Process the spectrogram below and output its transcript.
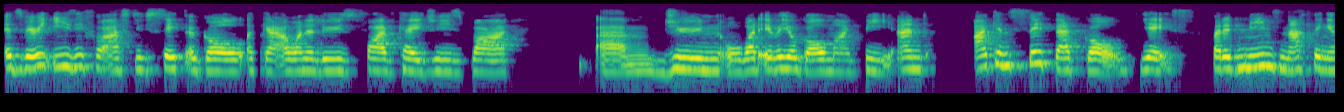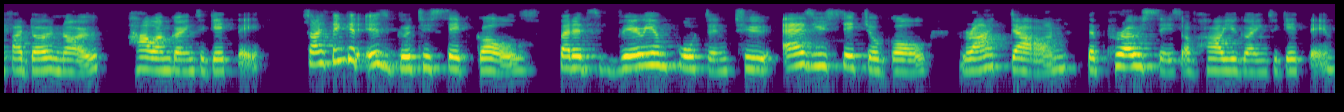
it's very easy for us to set a goal. Okay, I want to lose five kgs by um, June or whatever your goal might be. And I can set that goal, yes, but it means nothing if I don't know how I'm going to get there. So I think it is good to set goals, but it's very important to, as you set your goal, write down the process of how you're going to get there.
